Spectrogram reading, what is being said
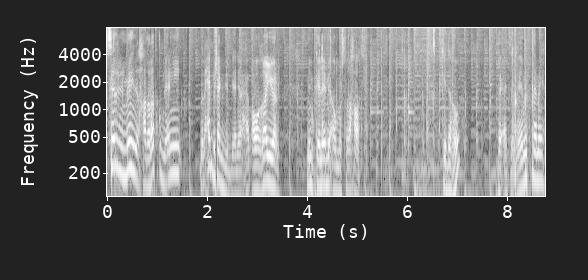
سر المهنه لحضراتكم لأني ما بحبش أكذب يعني أو أغير من كلامي أو مصطلحاتي. كده أهو. بقى تمام التمام.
